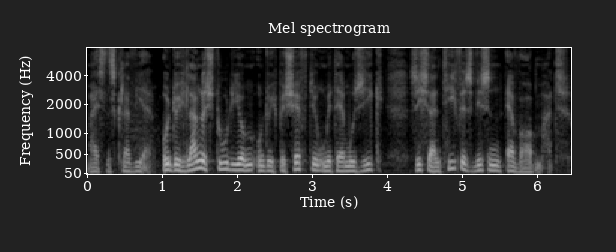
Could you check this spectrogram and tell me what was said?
meistens Klavier, und durch langes Studium und durch Beschäftigung mit der Musik sich sein tiefes Wissen erworben hat.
